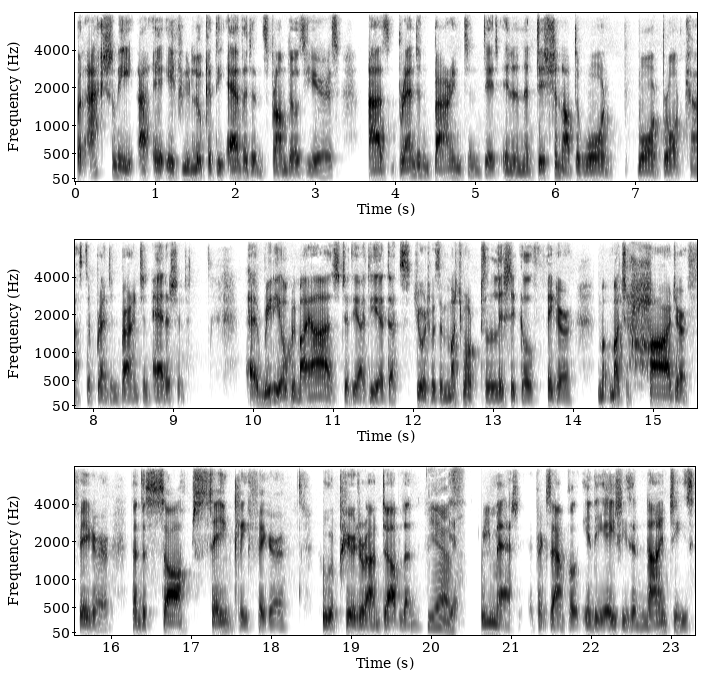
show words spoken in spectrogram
But actually, uh, if you look at the evidence from those years, as Brendan Barrington did in an edition of the War war broadcast that Brendan Barrington edited. It really opened my eyes to the idea that Stuart was a much more political figure, m- much harder figure than the soft, saintly figure who appeared around Dublin. Yes. We met, for example, in the 80s and 90s.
